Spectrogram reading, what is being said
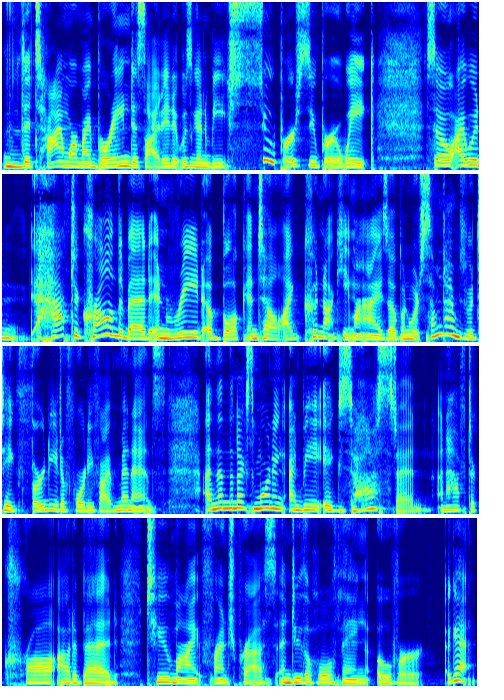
the time where my brain decided it was going to be super, super awake. So I would have to crawl into bed and read a book until I could not keep my eyes open, which sometimes would take 30 to 45 minutes. And then the next morning, I'd be exhausted and have to crawl out of bed to my French press and do the whole thing over again.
